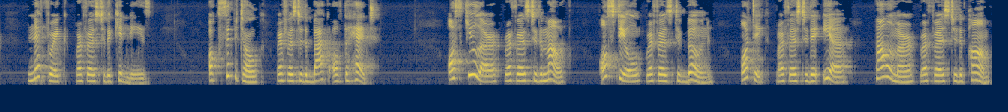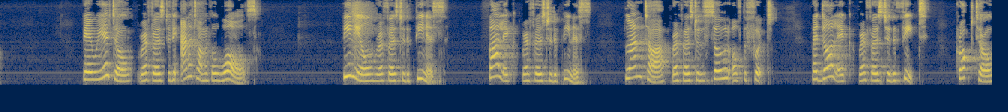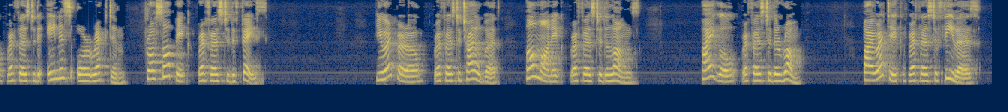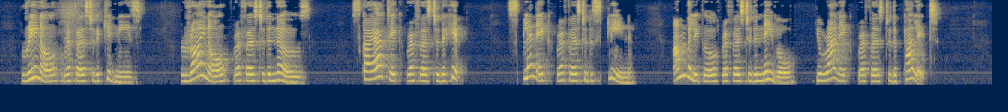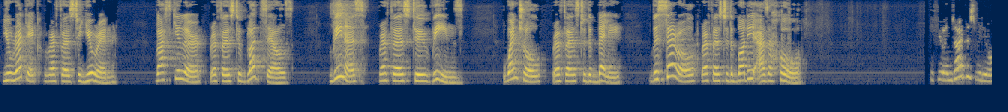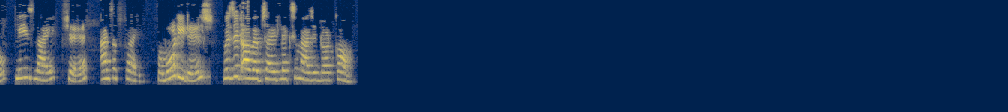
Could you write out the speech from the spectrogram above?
Nephric refers to the kidneys. Occipital refers to the back of the head. Oscular refers to the mouth. Osteal refers to bone. Otic refers to the ear. Palmar refers to the palm. Parietal refers to the anatomical walls. Penial refers to the penis. Phallic refers to the penis. Plantar refers to the sole of the foot. Pedalic refers to the feet. Proctal refers to the anus or rectum. Prosopic refers to the face. Puerperal refers to childbirth. Pulmonic refers to the lungs. Pygal refers to the rump. Pyretic refers to fevers. Renal refers to the kidneys. Rhinal refers to the nose. Sciatic refers to the hip. Splenic refers to the spleen. Umbilical refers to the navel. Uranic refers to the palate. Uretic refers to urine. Vascular refers to blood cells. Venous refers to veins. Ventral refers to the belly. Visceral refers to the body as a whole. If you enjoyed this video, please like, share and subscribe. For more details, visit our website leximagic.com.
